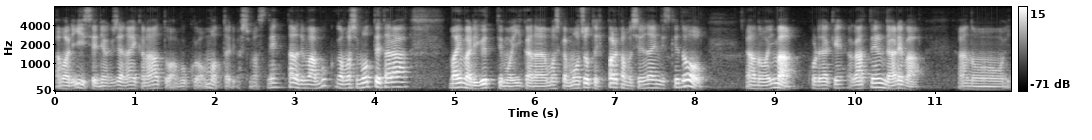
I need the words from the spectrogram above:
あまりいい戦略じゃないかなとは僕は思ったりはしますね。なのでまあ僕がもし持ってたら、まあ、今リグってもいいかなもしくはもうちょっと引っ張るかもしれないんですけどあの今これだけ上がってるんであればあの一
